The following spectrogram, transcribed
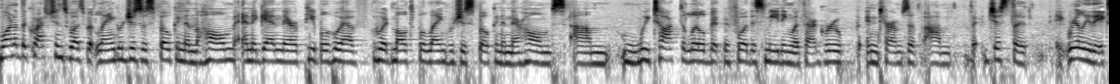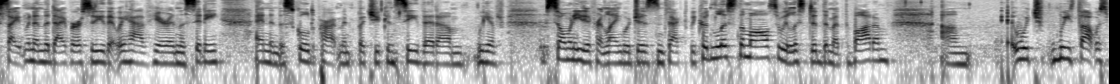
One of the questions was what languages are spoken in the home, and again, there are people who have, who had multiple languages spoken in their homes. Um, We talked a little bit before this meeting with our group in terms of um, just the, really the excitement and the diversity that we have here in the city and in the school department, but you can see that um, we have so many different languages. In fact, we couldn't list them all, so we listed them at the bottom, um, which we thought was,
